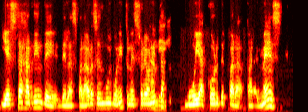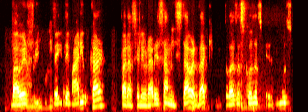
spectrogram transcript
Y esta Jardín de, de las Palabras es muy bonito, una historia bonita, también. muy acorde para, para el mes. Va a haber Bueno, free play de Mario Kart para celebrar esa amistad, ¿verdad? Que todas esas cosas que decimos,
